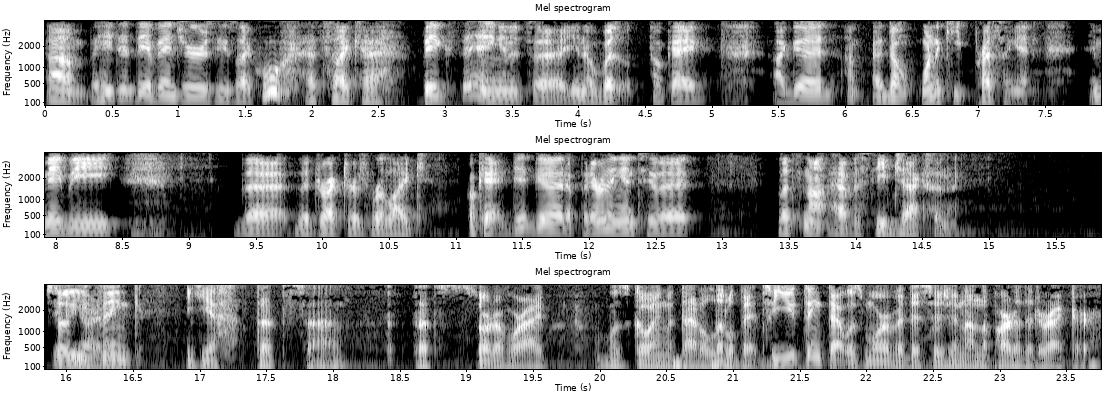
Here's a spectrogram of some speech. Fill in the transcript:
Um, but he did the Avengers. He's like, "Whew, that's like a big thing," and it's a you know. But okay, I good. I don't want to keep pressing it. And maybe the the directors were like, "Okay, I did good. I put everything into it. Let's not have a Steve Jackson." So you, you think? I mean. Yeah, that's uh, that's sort of where I was going with that a little bit. So you think that was more of a decision on the part of the director?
